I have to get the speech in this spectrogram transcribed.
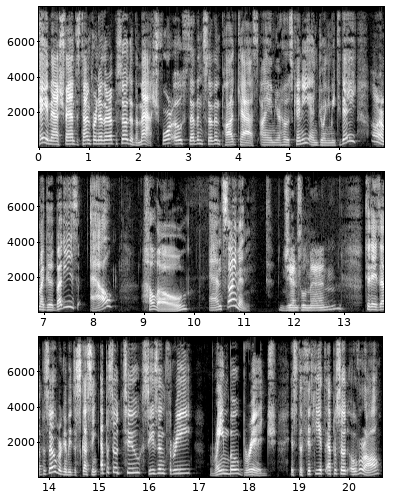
Hey, MASH fans, it's time for another episode of the MASH 4077 podcast. I am your host, Kenny, and joining me today are my good buddies, Al Hello. And Simon. Gentlemen, Today's episode, we're going to be discussing episode 2, season 3, Rainbow Bridge. It's the 50th episode overall.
